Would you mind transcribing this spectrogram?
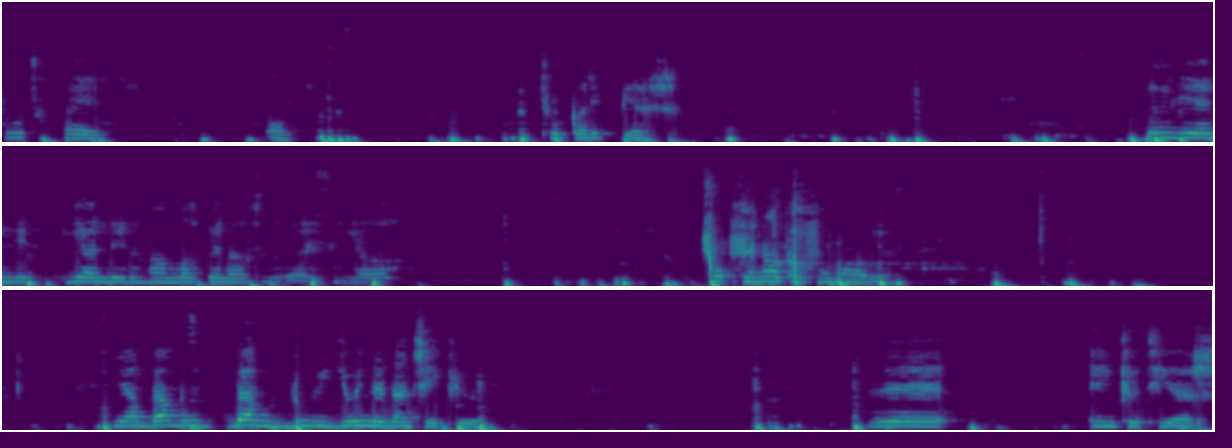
Food hell. Of. Çok garip bir yer. Böyle yerler, yerlerin Allah belasını versin ya. Çok fena kafam ağrıyor. Yani ben bu ben bu videoyu neden çekiyorum? Ve en kötü yer.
